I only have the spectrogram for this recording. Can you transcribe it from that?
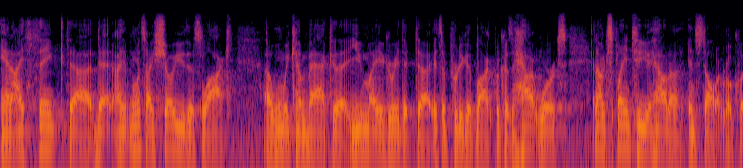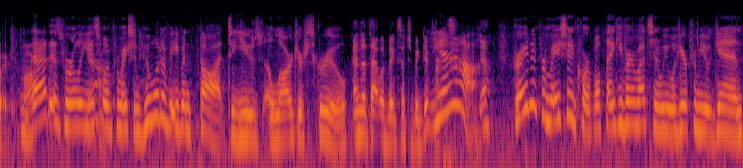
and I think that, that I, once I show you this lock. Uh, when we come back, uh, you may agree that uh, it's a pretty good lock because of how it works, and I'll explain to you how to install it real quick. That is really useful information. Who would have even thought to use a larger screw? And that that would make such a big difference. Yeah. Yeah. Great information, Corporal. Thank you very much, and we will hear from you again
